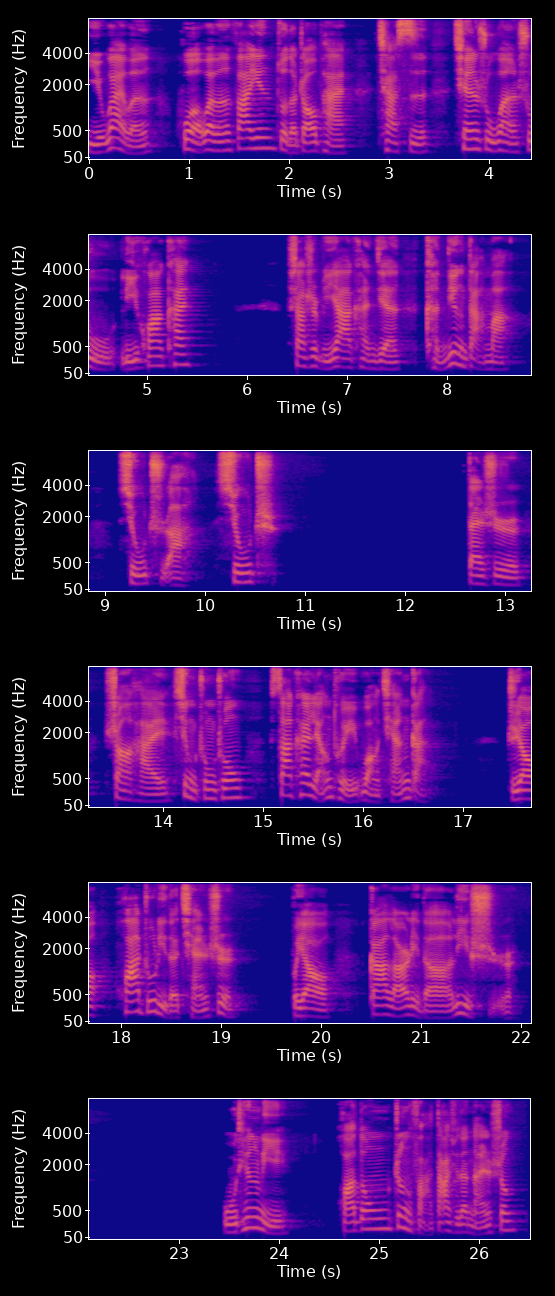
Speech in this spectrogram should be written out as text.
以外文或外文发音做的招牌，恰似千树万树梨花开。莎士比亚看见肯定大骂：“羞耻啊，羞耻！”但是上海兴冲冲撒开两腿往前赶，只要花烛里的前世，不要旮旯里的历史。舞厅里，华东政法大学的男生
